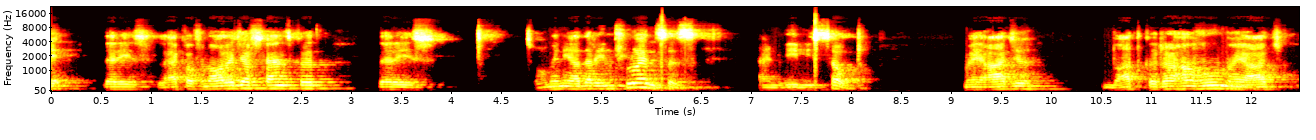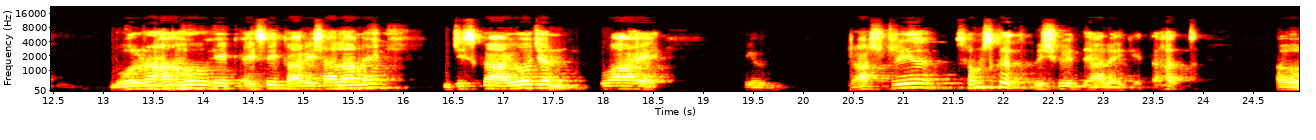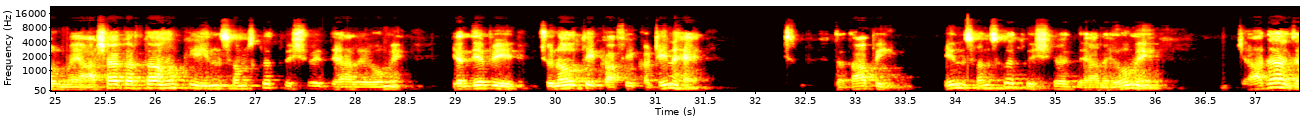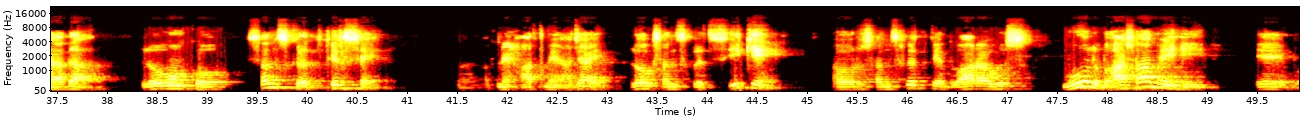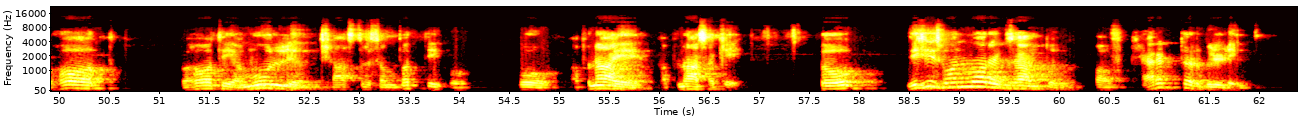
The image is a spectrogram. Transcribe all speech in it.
there is lack of knowledge of sanskrit, there is so many other influences, and we miss out. मैं आज बात कर रहा हूँ, मैं आज बोल रहा हूँ एक ऐसे कार्यशाला में जिसका आयोजन हुआ है राष्ट्रीय संस्कृत विश्वविद्यालय के तहत। और मैं आशा करता हूँ कि इन संस्कृत विश्वविद्यालयों में यद्यपि चुनौती काफ़ी कठिन है, तथापि इन संस्कृत विश्वविद्यालयों में ज़्यादा ज़्यादा लोगों को संस्कृत फिर से अपने हाथ में आ जाए। लोग संस्कृत सीखें और संस्कृत के द्वारा उस मूल भाषा में ही ये बहुत बहुत ही अमूल्य शास्त्र संपत्ति को, वो अपनाए, अपना सके। तो this is one more example of character building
